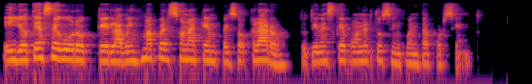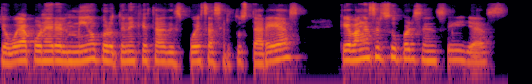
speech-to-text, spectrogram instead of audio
Y yo te aseguro que la misma persona que empezó, claro, tú tienes que poner tu 50%. Yo voy a poner el mío, pero tienes que estar dispuesta a hacer tus tareas, que van a ser súper sencillas,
